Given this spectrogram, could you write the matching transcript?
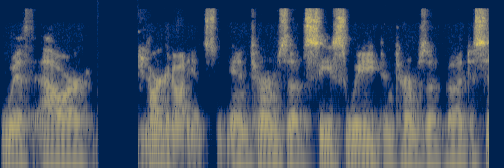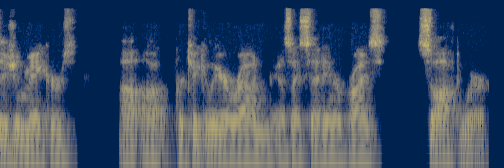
with our target audience in terms of C-suite, in terms of uh, decision makers, uh, uh, particularly around, as I said, enterprise software.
